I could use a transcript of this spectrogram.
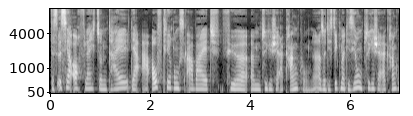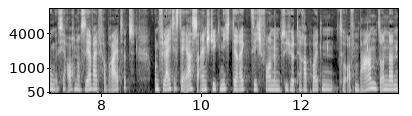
Das ist ja auch vielleicht so ein Teil der Aufklärungsarbeit für ähm, psychische Erkrankungen. Ne? Also die Stigmatisierung psychischer Erkrankungen ist ja auch noch sehr weit verbreitet. Und vielleicht ist der erste Einstieg nicht direkt, sich vor einem Psychotherapeuten zu offenbaren, sondern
